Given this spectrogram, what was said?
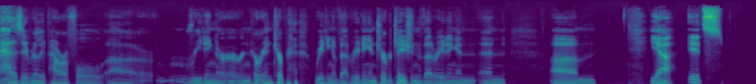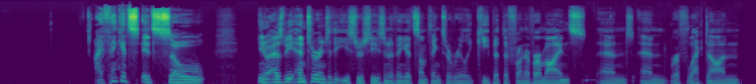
that is a really powerful uh, reading or, or interp- reading of that reading, interpretation of that reading, and and um, yeah, it's. I think it's it's so, you know, as we enter into the Easter season, I think it's something to really keep at the front of our minds and and reflect on,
